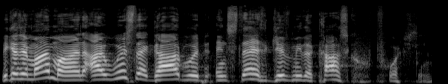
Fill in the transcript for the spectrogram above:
Because in my mind, I wish that God would instead give me the Costco portion.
